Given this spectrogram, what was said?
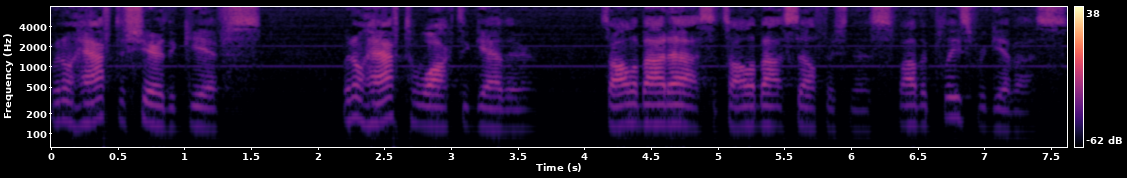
We don't have to share the gifts. We don't have to walk together. It's all about us. It's all about selfishness. Father, please forgive us.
